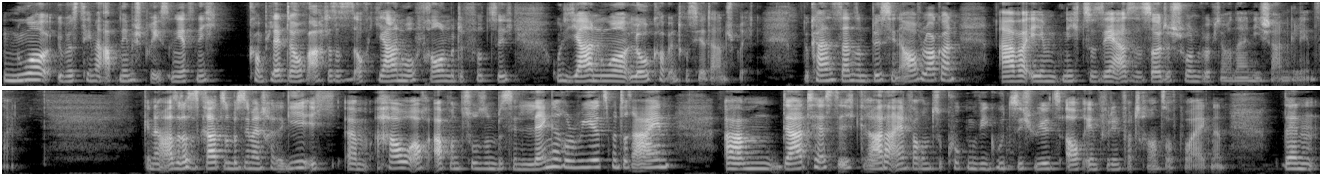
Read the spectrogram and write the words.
nur über das Thema Abnehmen sprichst und jetzt nicht komplett darauf achtest, dass es auch ja nur Frauen Mitte 40 und ja nur Low Carb Interessierte anspricht. Du kannst dann so ein bisschen auflockern, aber eben nicht zu sehr. Also es sollte schon wirklich noch in einer Nische angelehnt sein. Genau, also das ist gerade so ein bisschen meine Strategie. Ich ähm, hau auch ab und zu so ein bisschen längere Reels mit rein. Ähm, da teste ich gerade einfach, um zu gucken, wie gut sich Reels auch eben für den Vertrauensaufbau eignen. Denn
